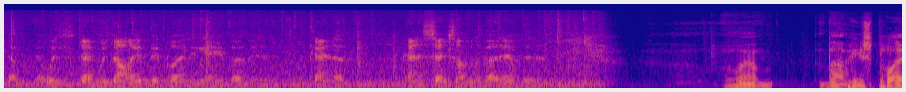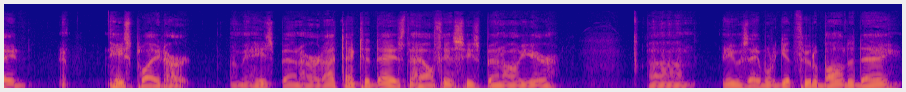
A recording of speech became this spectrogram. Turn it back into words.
that, that was that was not only a big play in the game, but I mean, it kind of kind of said something about him, didn't it? Well, Bob, he's played. He's played hurt. I mean, he's been hurt. I think today's the healthiest he's been all year. Um, he was able to get through the ball today.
